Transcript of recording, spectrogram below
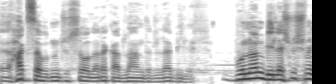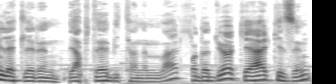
e, hak savunucusu olarak adlandırılabilir. Bunun Birleşmiş Milletler'in yaptığı bir tanım var. O da diyor ki herkesin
